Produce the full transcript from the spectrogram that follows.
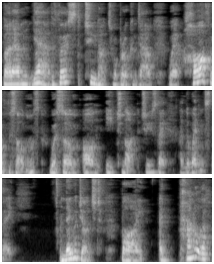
But um, yeah, the first two nights were broken down where half of the songs were sung on each night, the Tuesday and the Wednesday. And they were judged by a panel of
